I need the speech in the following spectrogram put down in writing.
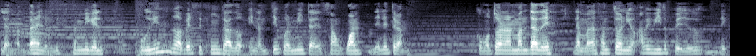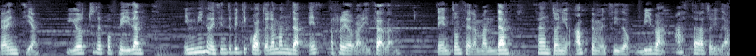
la hermandad en la iglesia de San Miguel, pudiendo haberse fundado en la antigua ermita de San Juan de Letrán. Como todas las hermandades, la hermandad San Antonio ha vivido periodos de carencia y otros de prosperidad. En 1924 la hermandad es reorganizada. De entonces la hermandad San Antonio ha permanecido viva hasta la actualidad.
